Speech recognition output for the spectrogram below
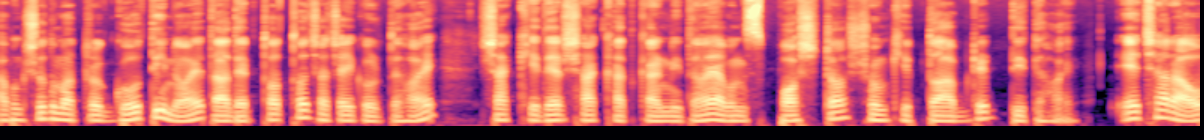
এবং শুধুমাত্র গতি নয়, তাদের তথ্য যাচাই করতে হয়, সাক্ষীদের সাক্ষাৎকার নিতে হয়, এবং স্পষ্ট, সংক্ষিপ্ত আপডেট দিতে হয়। এছাড়াও,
